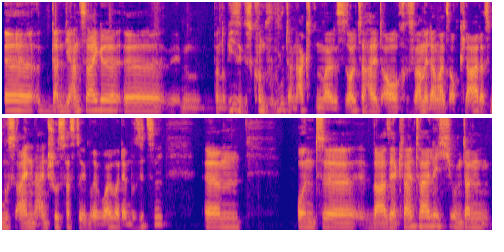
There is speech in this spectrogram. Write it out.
Äh, dann die Anzeige, äh, ein riesiges Konvolut an Akten, weil es sollte halt auch, es war mir damals auch klar, das muss ein, ein Schuss hast du im Revolver, der muss sitzen. Ähm, und äh, war sehr kleinteilig und dann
